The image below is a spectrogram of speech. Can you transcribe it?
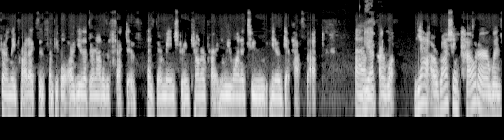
friendly products is some people argue that they're not as effective as their mainstream counterpart. And we wanted to, you know, get past that. Um, yeah. Our, yeah, our washing powder was,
